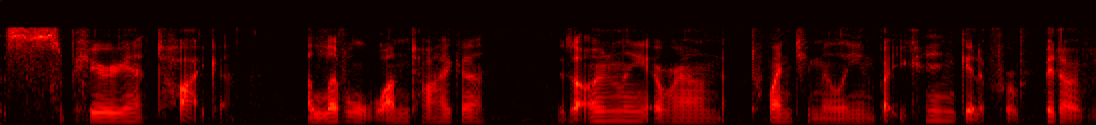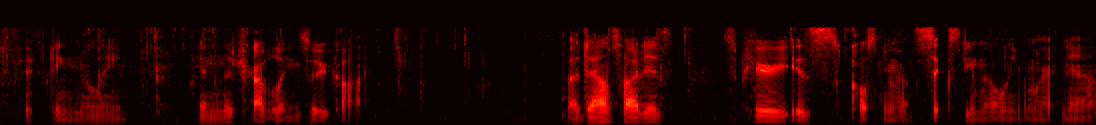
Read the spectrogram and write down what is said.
the Superior Tiger. A level 1 Tiger is only around 20 million, but you can get it for a bit over 15 million in the Traveling Zoo guide. The downside is, Superior is costing around 60 million right now,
